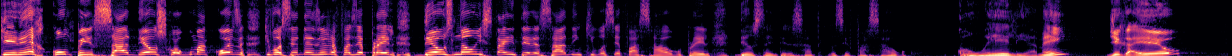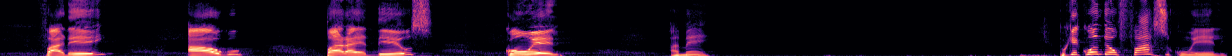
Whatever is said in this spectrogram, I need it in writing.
querer compensar Deus com alguma coisa que você deseja fazer para Ele. Deus não está interessado em que você faça algo para Ele. Deus está interessado que você faça algo com Ele. Amém? Diga eu farei algo para Deus com Ele. Amém. Porque quando eu faço com Ele,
